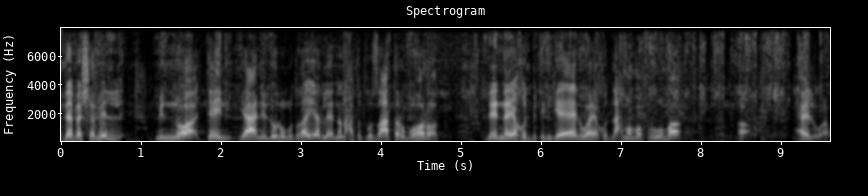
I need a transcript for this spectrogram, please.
ده بشاميل من نوع تاني يعني لونه متغير لأن أنا حاطط له زعتر وبهارات. لأن هياخد بتنجان وهياخد لحمة مفرومة. آه حلو قوي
